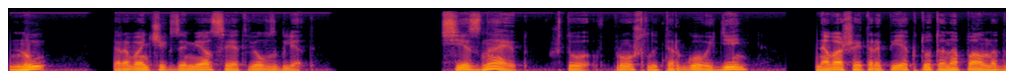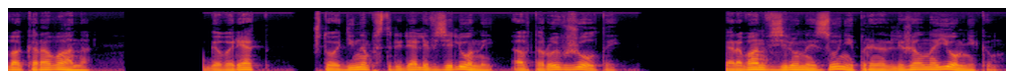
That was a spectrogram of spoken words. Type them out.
Ну, караванчик замялся и отвел взгляд. Все знают, что в прошлый торговый день на вашей тропе кто-то напал на два каравана – Говорят, что один обстреляли в зеленой, а второй в желтой. Караван в зеленой зоне принадлежал наемникам.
